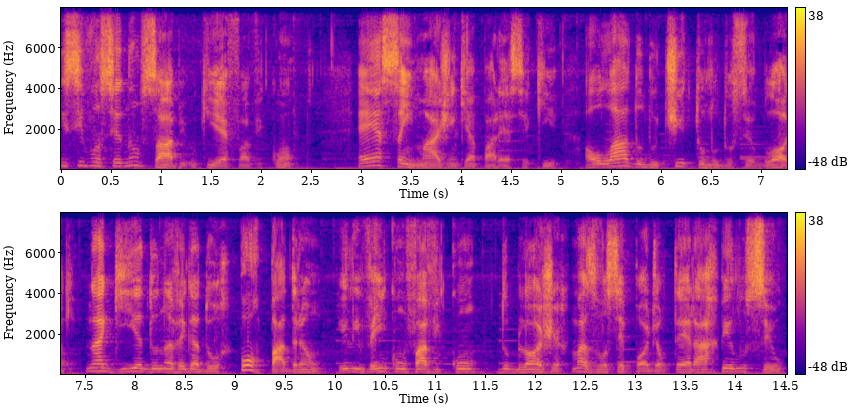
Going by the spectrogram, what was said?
E se você não sabe o que é favicon, é essa imagem que aparece aqui ao lado do título do seu blog na guia do navegador. Por padrão, ele vem com o favicon do Blogger, mas você pode alterar pelo seu.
